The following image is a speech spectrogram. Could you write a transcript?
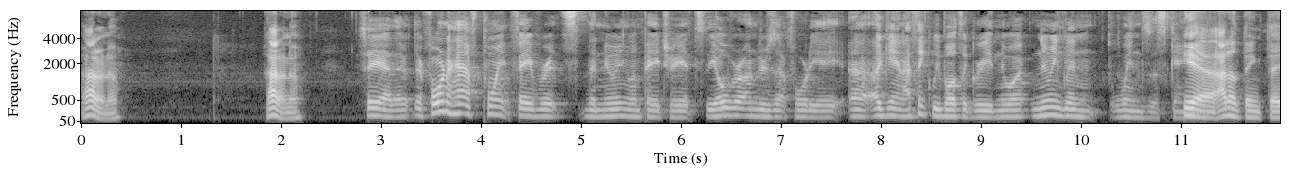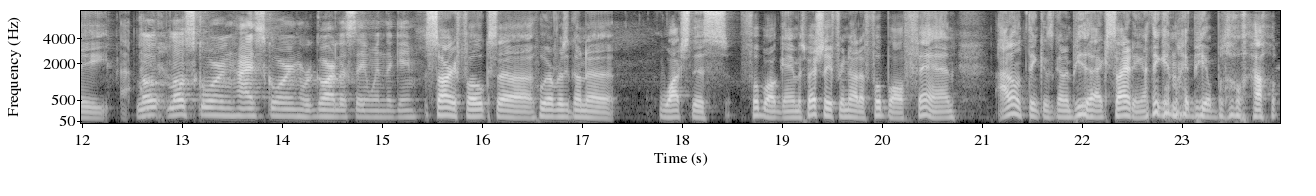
I don't know. I don't know. So yeah, they're, they're four and a half point favorites. The New England Patriots. The over unders at forty eight. Uh, again, I think we both agree. New New England wins this game. Yeah, I don't think they. Low low scoring, high scoring. Regardless, they win the game. Sorry, folks. Uh, whoever's gonna watch this football game, especially if you're not a football fan, I don't think it's gonna be that exciting. I think it might be a blowout.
